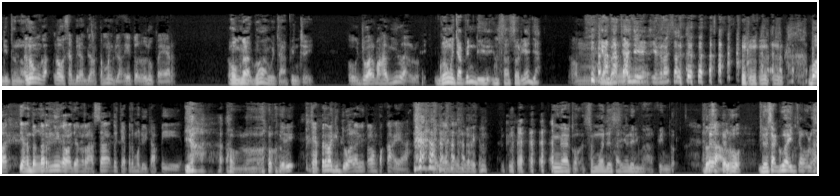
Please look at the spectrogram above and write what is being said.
gitu loh. lu nggak nggak usah bilang-bilang temen bilang itu lu per Oh enggak, gue gak ngucapin cuy. Oh, jual mahal gila lu Gue ngucapin di instastory aja. Em, Yang baca aja ya, yang ngerasa. buat yang denger nih kalau dia ngerasa tuh ceper mau diucapin Ya Allah. jadi ceper lagi jualan nih tolong peka ya kalian yang dengerin Enggak kok, semua dosanya udah dimaafin kok. dosa lu Dosa gue insya Allah.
